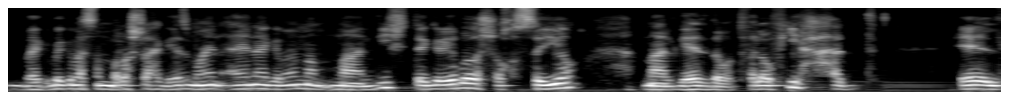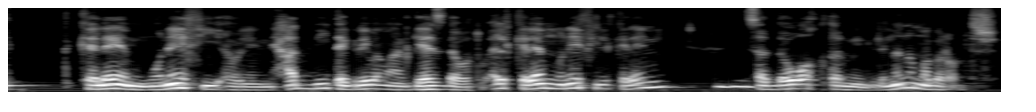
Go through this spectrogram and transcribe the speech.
باجي مثلا برشح جهاز معين أنا يا جماعة ما عنديش تجربة شخصية مع الجهاز دوت. فلو في حد قال كلام منافي أو يعني حد ليه تجربة مع الجهاز دوت وقال كلام منافي لكلامي. صدقوه أكتر مني لأن أنا ما جربتش.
